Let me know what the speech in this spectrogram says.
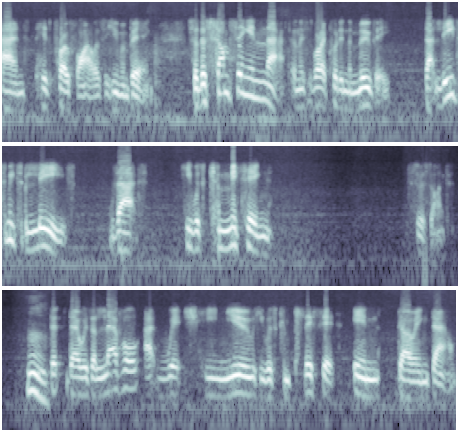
and his profile as a human being. So there's something in that, and this is what I put in the movie, that leads me to believe that he was committing suicide. Hmm. That there was a level at which he knew he was complicit in going down.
